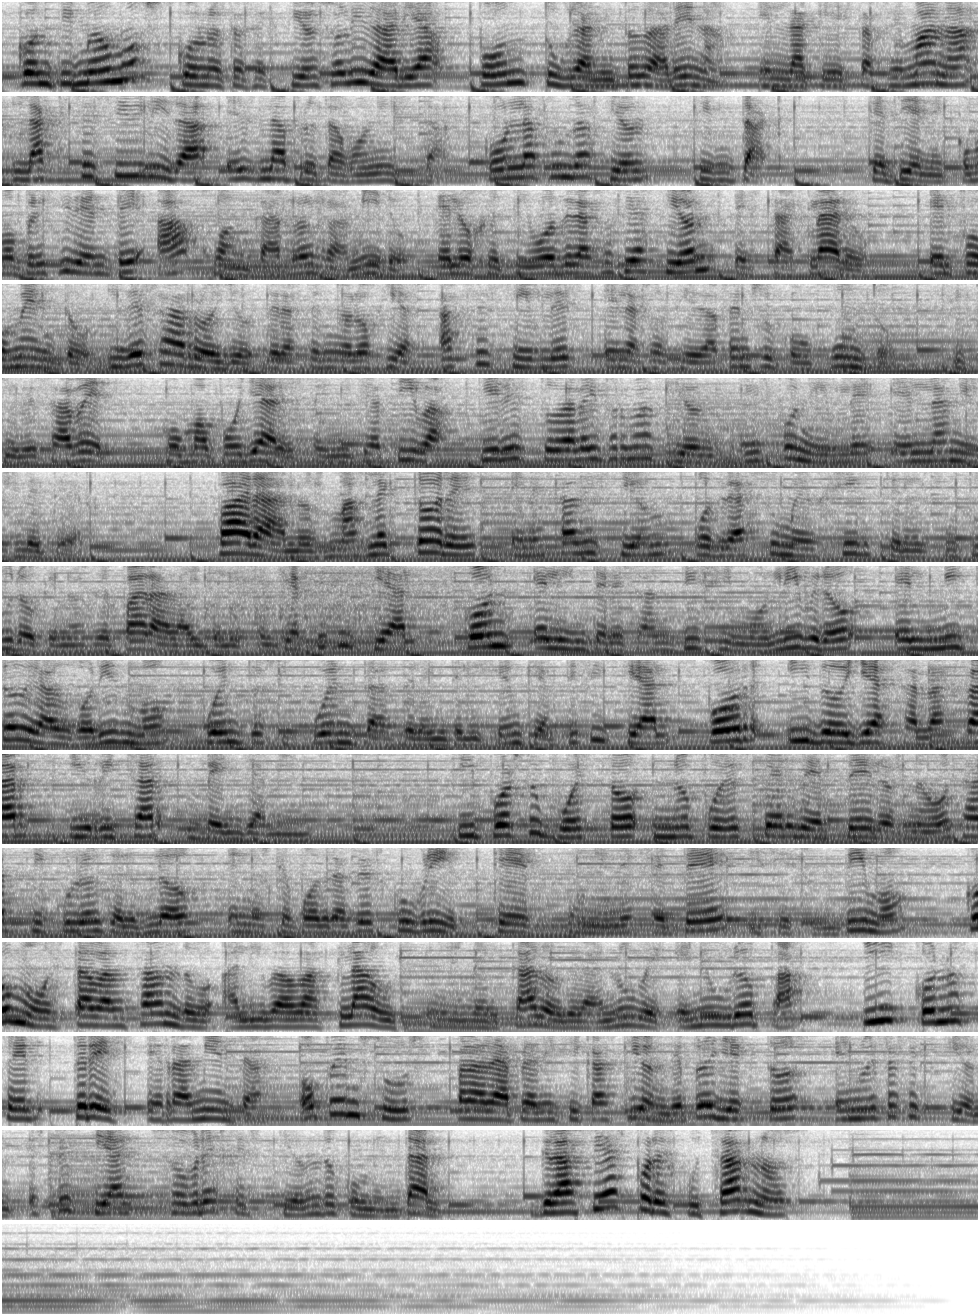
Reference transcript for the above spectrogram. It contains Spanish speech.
Continuamos con nuestra sección solidaria Pon tu granito de arena, en la que esta semana la accesibilidad es la protagonista, con la Fundación Cintac que tiene como presidente a Juan Carlos Ramiro. El objetivo de la asociación está claro, el fomento y desarrollo de las tecnologías accesibles en la sociedad en su conjunto. Si quieres saber cómo apoyar esta iniciativa, tienes toda la información disponible en la newsletter. Para los más lectores, en esta edición podrás sumergirte en el futuro que nos depara la inteligencia artificial con el interesantísimo libro El mito del algoritmo, cuentos y cuentas de la inteligencia artificial por Idoya Salazar y Richard Benjamins. Y por supuesto, no puedes perderte los nuevos artículos del blog en los que podrás descubrir qué es un NFT y si es un timo, cómo está avanzando Alibaba Cloud en el mercado de la nube en Europa y conocer tres herramientas open source para la planificación de proyectos en nuestra sección especial sobre gestión documental. Gracias por escucharnos.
